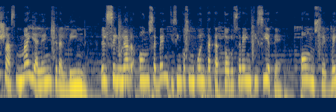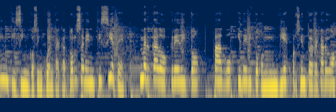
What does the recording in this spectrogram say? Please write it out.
Joyas Mayalen Geraldine. El celular 11 25 50 14 27. 11 25 50 14 27. Mercado Crédito, pago y débito con un 10% de recargo.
